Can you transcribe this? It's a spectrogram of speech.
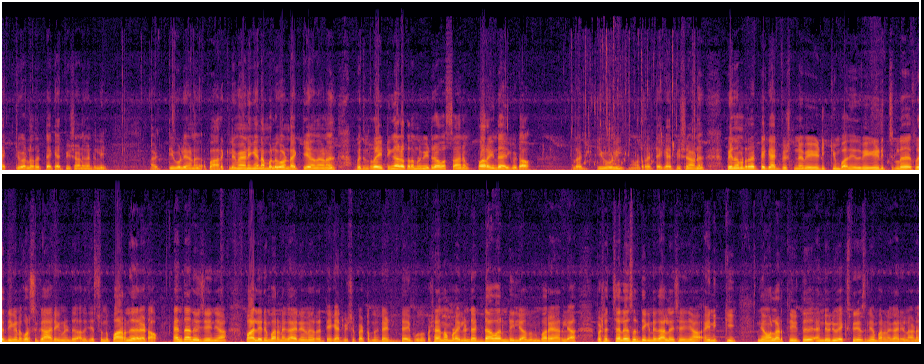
ആക്റ്റീവ് റെഡ് കാറ്റ് ഫിഷാണ് കണ്ടില്ലേ? അടിപൊളിയാണ്. അപ്പോൾ ആർക്കെങ്കിലും വേണമെങ്കിൽ നമ്പറിൽ കോൺടാക്ട് ചെയ്യാവുന്നതാണ്. അപ്പോൾ ഇതിന്റെ റേറ്റിംഗ് അതൊക്കെ നമ്മൾ വീട്ടിൽ അവസാനം പറയുന്നതായിരിക്കും കേട്ടോ നല്ല അടിപൊളി നമ്മുടെ റെഡ് കാറ്റ് ഫിഷാണ് പിന്നെ നമ്മുടെ റെഡ് കാറ്റ് ഫിഷിനെ മേടിക്കുമ്പോൾ അതായത് മേടിച്ചിട്ടുള്ള ശ്രദ്ധിക്കേണ്ട കുറച്ച് കാര്യങ്ങളുണ്ട്. അത് ജസ്റ്റ് ഒന്ന് പറഞ്ഞു തരാം കേട്ടോ എന്താണെന്ന് വെച്ച് കഴിഞ്ഞാൽ പലരും പറയുന്ന കാര്യമാണ് റെഡ് കാറ്റ് ഫിഷ് പെട്ടെന്ന് ഡെഡായി പോകുന്നത് പക്ഷേ നമ്മുടെ ഡെഡ് ആവാറുണ്ടില്ല എന്നൊന്നും പറയാറില്ല. പക്ഷേ ചില ശ്രദ്ധിക്കേണ്ട എന്ന് വെച്ച് കഴിഞ്ഞാൽ എനിക്ക് ഞാൻ വളർത്തിയിട്ട് എന്റെ ഒരു എക്സ്പീരിയൻസിൽ ഞാൻ പറഞ്ഞ കാര്യങ്ങളാണ്.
